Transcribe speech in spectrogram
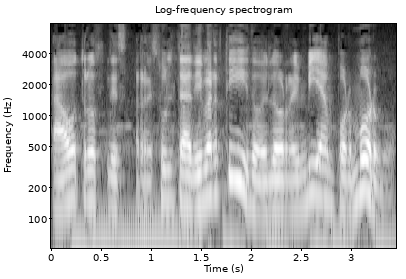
A otros les resulta divertido y lo reenvían por morbo.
